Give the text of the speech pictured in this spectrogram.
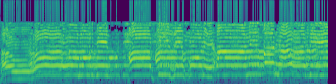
اللہ مجھے حافظ قرآن بنا دے۔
